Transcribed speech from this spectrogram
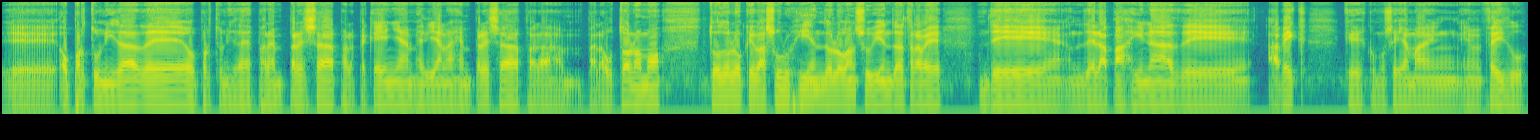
eh, oportunidades, oportunidades para empresas, para pequeñas, medianas empresas, para, para, autónomos, todo lo que va surgiendo lo van subiendo a través de, de la página de ABEC, que es como se llama en, en Facebook,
